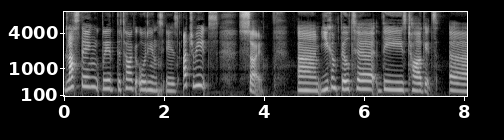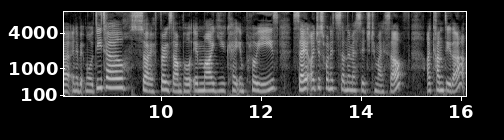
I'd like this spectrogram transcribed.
Last thing with the target audience is attributes. So um, you can filter these targets uh, in a bit more detail. So, for example, in my UK employees, say I just wanted to send the message to myself, I can do that.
